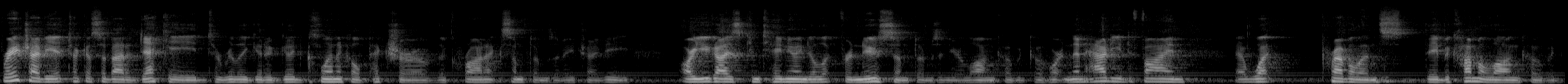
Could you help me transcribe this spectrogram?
for HIV, it took us about a decade to really get a good clinical picture of the chronic symptoms of HIV. Are you guys continuing to look for new symptoms in your long COVID cohort? And then how do you define at what prevalence they become a long COVID?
